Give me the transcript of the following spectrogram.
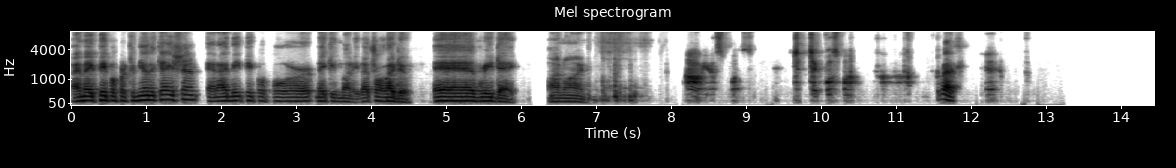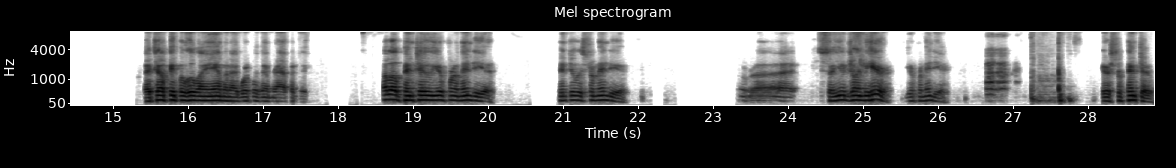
I make people for communication and I meet people for making money. That's all I do every day online. Oh, you're supposed. Check, check postman. Correct. I tell people who I am and I work with them rapidly. Hello, Pintu, you're from India. Pintu is from India. All right. So you join me here. You're from India. Here's for Pintu.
